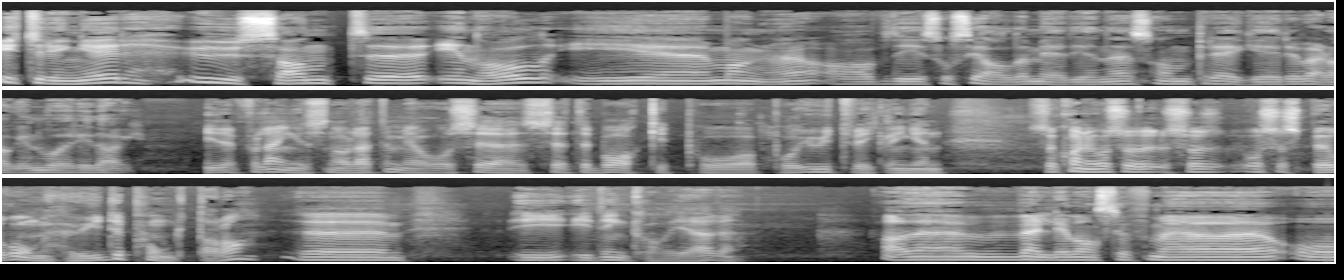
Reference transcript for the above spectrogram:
ytringer, usant innhold i mange av de sosiale mediene som preger hverdagen vår i dag. I forlengelsen av dette med å se, se tilbake på, på, utviklingen, så kan jeg også, så, også spørre om høydepunkter da, eh, i, i, din karriere. Ja, Det er veldig vanskelig for meg å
